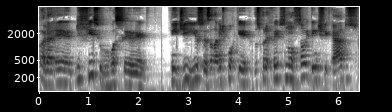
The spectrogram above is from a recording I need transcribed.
Olha, é difícil você medir isso exatamente porque os prefeitos não são identificados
